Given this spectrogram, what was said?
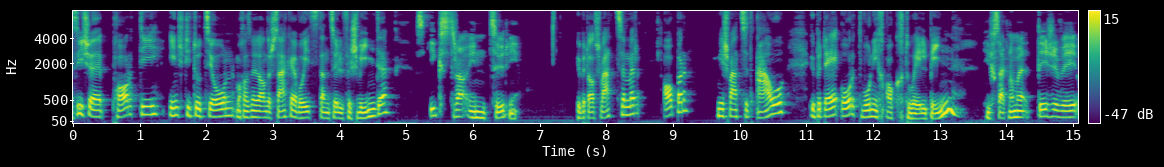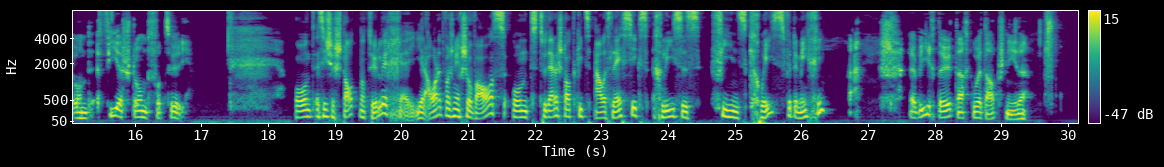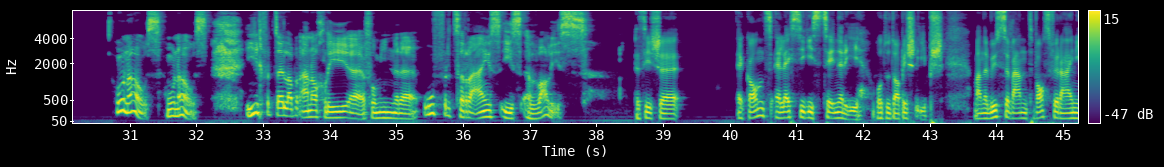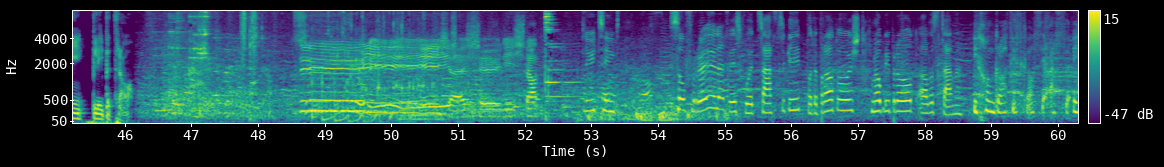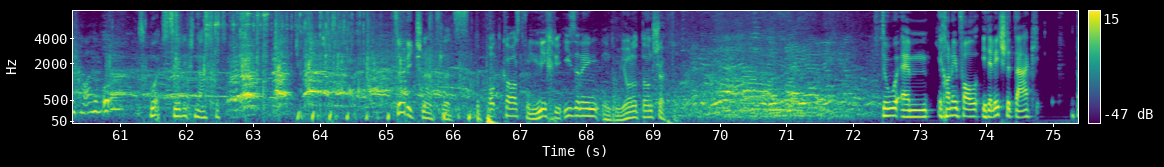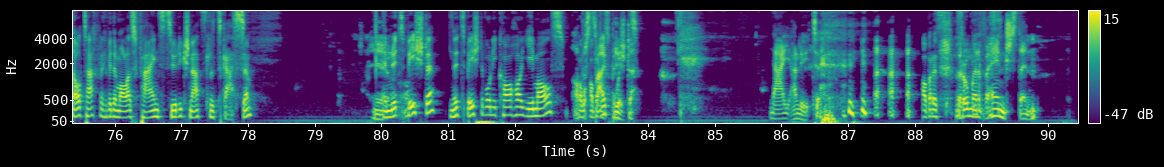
Es ist eine Party-Institution, man kann es nicht anders sagen, die jetzt dann soll verschwinden Das Extra in Zürich. Über das schwätzen wir. Aber wir schwätzen auch über den Ort, wo ich aktuell bin. Ich sage nur DGW und vier Stunden von Zürich. Und es ist eine Stadt natürlich, ihr ahnt wahrscheinlich schon was. Und zu dieser Stadt gibt es auch ein lässiges, kleines, feines Quiz für den Michi. Ob ich dort echt gut abschneiden. Who knows? Who knows? Ich erzähle aber auch noch ein bisschen äh, von meiner Uferzerreise ins Wallis. Es ist äh, eine ganz lässige Szenerie, die du da beschreibst. Wenn ihr wissen wollt, was für eine, bleibt dran. Zürich ist eine schöne Stadt. Die Leute sind so fröhlich. Wenn es gutes Essen gibt, von der Bratwurst, Knoblauchbrot, alles zusammen. Ich kann gratis Klasse essen, egal wo. Ein gutes Zürich-Schnetzlitz. Zürich-Schnetzlitz, der Podcast von Michi Isering und dem Jonathan Schöffel. Du, ähm, ich habe im Fall in den letzten Tagen tatsächlich wieder mal ein feines Zürich-Schnetzler gegessen. Ja. Ähm, nicht das Beste, nicht das Beste, das ich hatte, jemals. Aber das das Zweitbeste. Nein, auch nicht. aber es, Warum erwähnst du es denn?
